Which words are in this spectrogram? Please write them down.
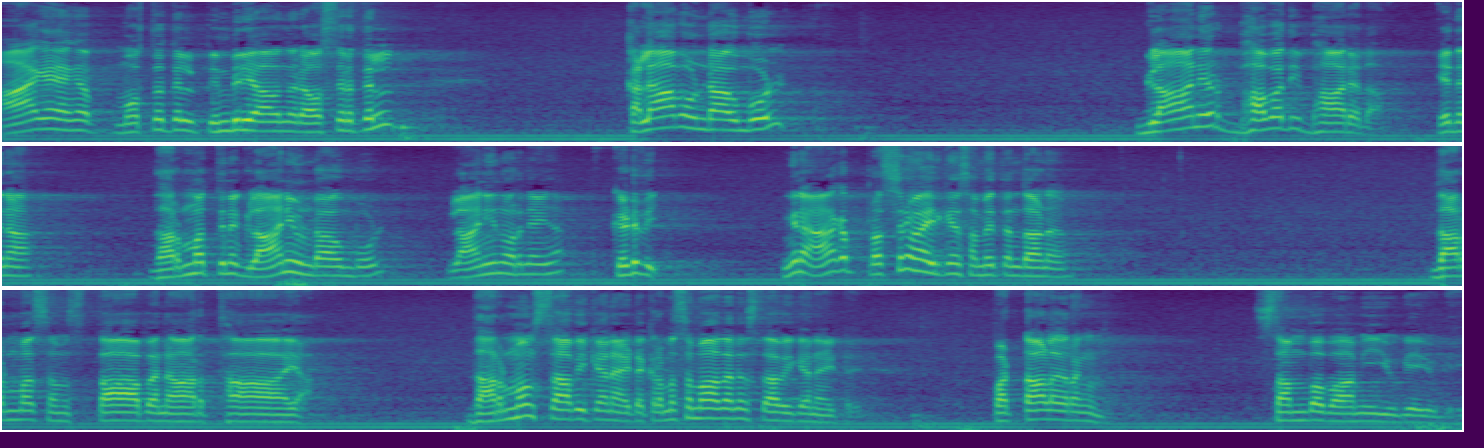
ആകെ അങ്ങ് മൊത്തത്തിൽ പിമ്പിരിയാവുന്ന ഒരു അവസരത്തിൽ കലാപം ഉണ്ടാകുമ്പോൾ ഗ്ലാനിർഭവതി ഭാരത. ഏതിനാ? ധർമ്മത്തിന് ഗ്ലാനി ഉണ്ടാകുമ്പോൾ ഗ്ലാനി എന്ന് പറഞ്ഞു കഴിഞ്ഞാൽ കെടുതി. ഇങ്ങനെ ആകെ പ്രശ്നമായിരിക്കുന്ന സമയത്ത് എന്താണ്? ധർമ്മ സംസ്ഥാപനാർത്ഥായ ധർമ്മം സ്ഥാപിക്കാനായിട്ട് ക്രമസമാധാനം സ്ഥാപിക്കാനായിട്ട് പട്ടാളം ഇറങ്ങും സംഭവാമി യുഗേ യുഗേ.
